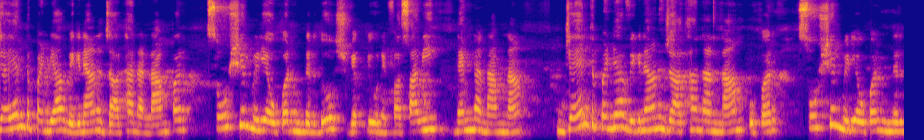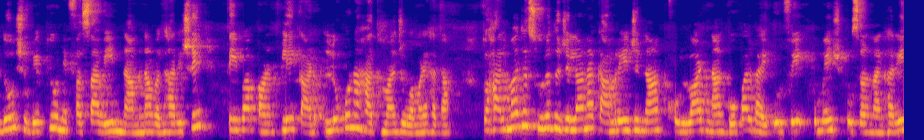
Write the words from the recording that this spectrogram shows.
જયંત પંડ્યા વિજ્ઞાન જાથાના નામ પર સોશિયલ મીડિયા ઉપર નિર્દોષ વ્યક્તિઓને ફસાવી તેમના નામના જયંત પંડ્યા વિજ્ઞાન જાથાના નામ ઉપર સોશિયલ મીડિયા ઉપર નિર્દોષ વ્યક્તિઓને ફસાવી નામના વધારે છે તેવા પણ પ્લે કાર્ડ લોકોના હાથમાં જોવા મળ્યા હતા. તો હાલમાં જ સુરત જિલ્લાના કામરેજના ખોલવાડના ગોપાલભાઈ ઉર્ફે ઉમેશ કુસળના ઘરે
